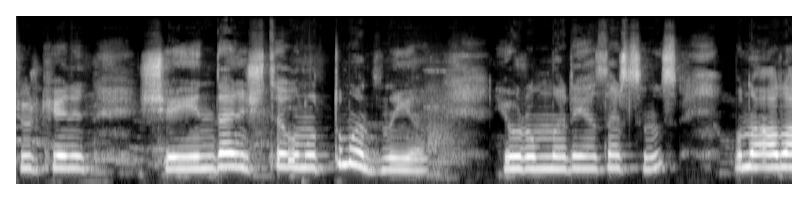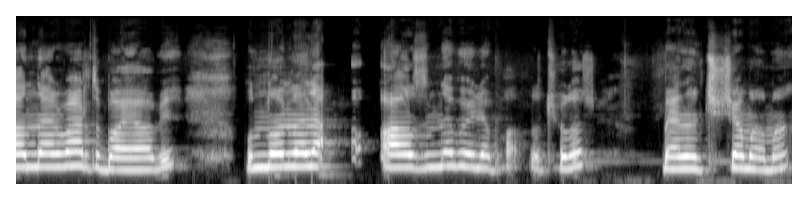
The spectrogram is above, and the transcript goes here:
Türkiye'nin şeyinden işte unuttum adını ya. Yorumlara yazarsınız. Bunu alanlar vardı bayağı bir. Bunu normalde ağzında böyle patlatıyorlar. Ben açacağım ama.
